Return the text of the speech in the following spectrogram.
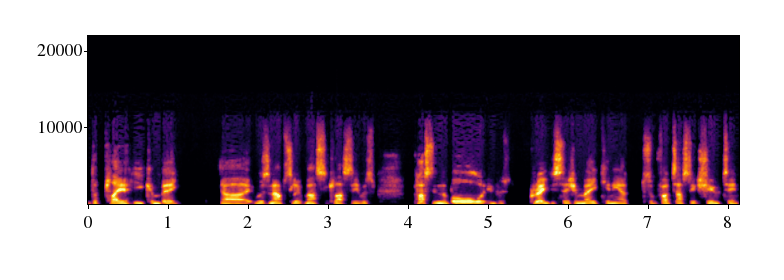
the player he can be. Uh, it was an absolute masterclass. He was passing the ball. He was great decision making. He had some fantastic shooting.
